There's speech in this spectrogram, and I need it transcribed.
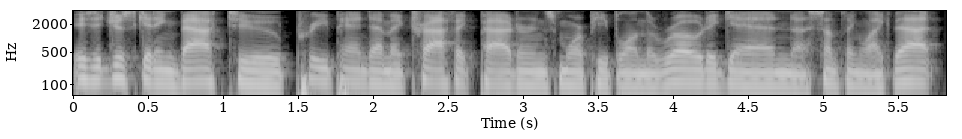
is it just getting back to pre-pandemic traffic patterns, more people on the road again, uh, something like that?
